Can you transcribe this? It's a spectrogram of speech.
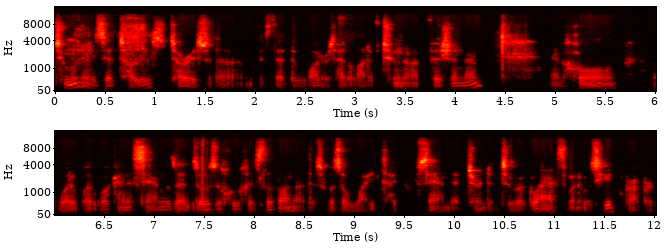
Tmune is a taris. Taris uh, is that the waters had a lot of tuna fish in them, and chol. What, what, what kind of sand was that? Zozechuches levana. This was a white type of sand that turned into a glass when it was heated properly.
